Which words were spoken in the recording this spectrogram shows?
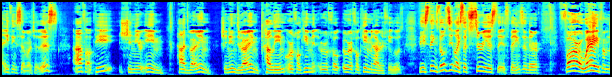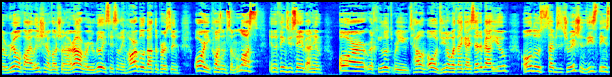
Anything similar to this. Shenim dvarim kalim urchokim urchokim harichilut. These things don't seem like such serious things, and they're far away from the real violation of lashon hara, where you really say something horrible about the person, or you cause him some loss in the things you say about him, or rechilut, where you tell him, "Oh, do you know what that guy said about you?" All those types of situations. These things,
